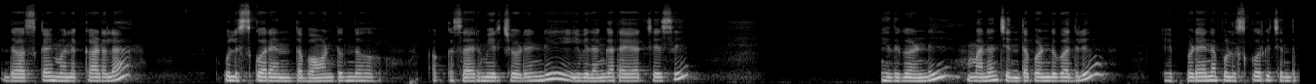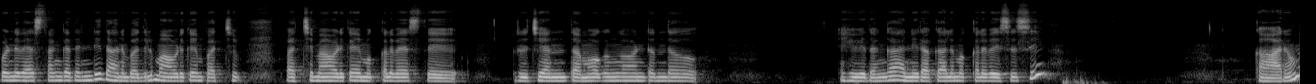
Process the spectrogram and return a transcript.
దోసకాయ మునక్కాడల పులుసు కూర ఎంత బాగుంటుందో ఒక్కసారి మీరు చూడండి. ఈ విధంగా తయారు చేసి ఇదిగోండి మనం చింతపండు బదులు ఎప్పుడైనా పులుసు కూరకి చింతపండు వేస్తాం కదండి. దాని బదులు మామిడికాయ పచ్చి పచ్చి మామిడికాయ ముక్కలు వేస్తే రుచి ఎంత అమోఘంగా ఉంటుందో ఈ విధంగా అన్ని రకాల ముక్కలు వేసేసి కారం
